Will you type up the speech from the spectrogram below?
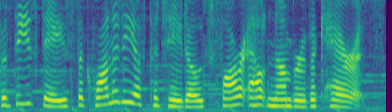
but these days the quantity of potatoes far outnumber the carrots.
